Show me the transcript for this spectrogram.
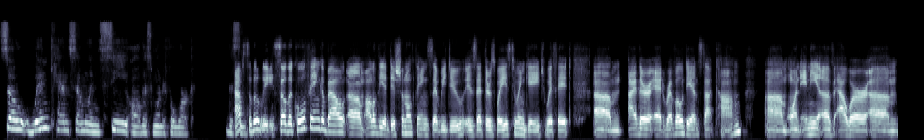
So, when can someone see all this wonderful work? Absolutely. So, the cool thing about um, all of the additional things that we do is that there's ways to engage with it um, either at revodance.com um, on any of our um,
